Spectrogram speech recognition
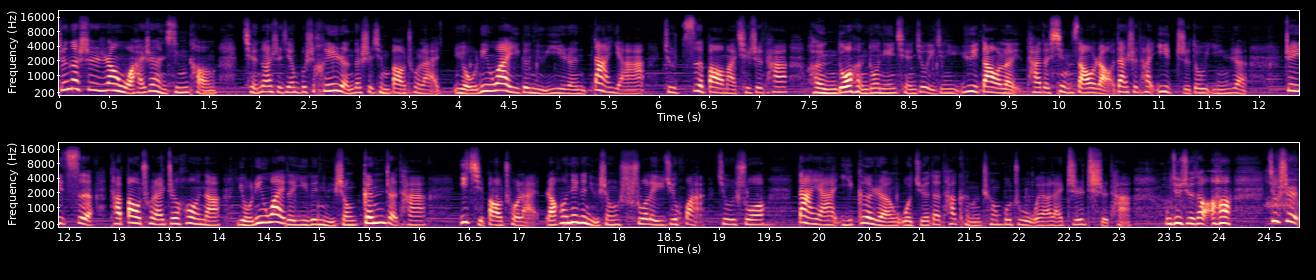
真的是让我还是很心疼。前段时间不是黑人的事情爆出来，有另外一个女艺人大牙就自曝嘛，其实她很多很多年前就已经遇到了她的性骚扰，但是她一直都隐忍。这一次她爆出来之后呢，有另外的一个女生跟着她。一起爆出来，然后那个女生说了一句话，就是说大牙一个人，我觉得她可能撑不住，我要来支持她。我就觉得啊，就是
